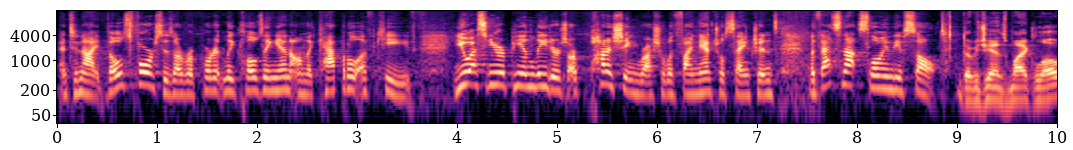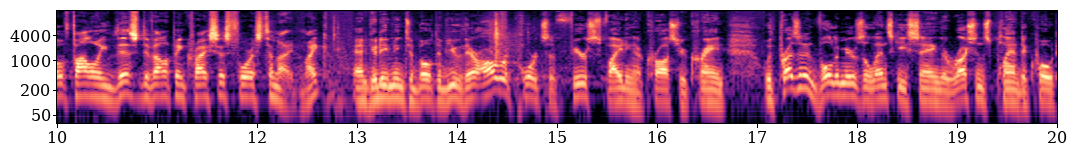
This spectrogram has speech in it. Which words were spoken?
And tonight, those forces are reportedly closing in on the capital of Kiev. U.S. and European leaders are punishing Russia with financial sanctions, but that's not slowing the assault. WGN's Mike Lowe following this developing crisis for us tonight. Mike? And good evening to both of you. There are reports of fierce fighting across Ukraine, with President Volodymyr Zelensky saying the Russians plan to, quote,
